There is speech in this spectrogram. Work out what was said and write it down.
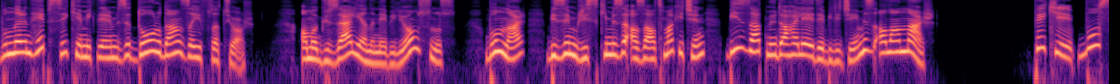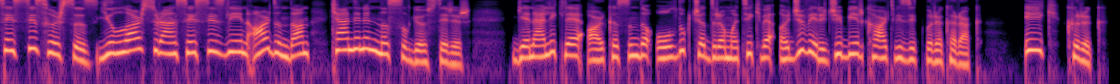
bunların hepsi kemiklerimizi doğrudan zayıflatıyor. Ama güzel yanı ne biliyor musunuz? Bunlar bizim riskimizi azaltmak için bizzat müdahale edebileceğimiz alanlar. Peki bu sessiz hırsız yıllar süren sessizliğin ardından kendini nasıl gösterir? Genellikle arkasında oldukça dramatik ve acı verici bir kartvizit bırakarak. İlk kırık.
